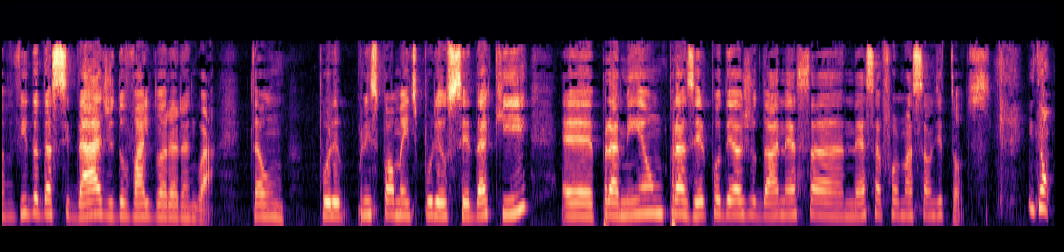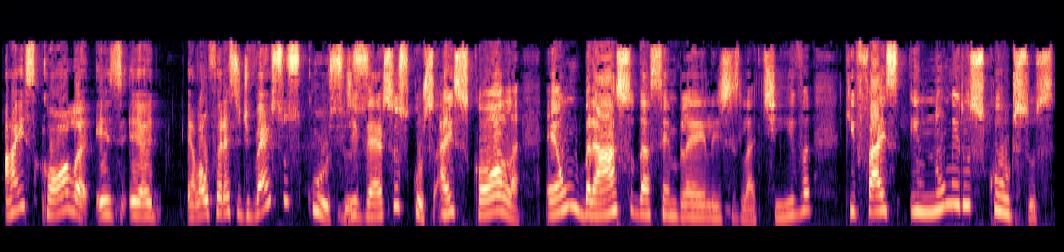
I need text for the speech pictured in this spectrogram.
a vida da cidade do Vale do Araranguá. Então, por- principalmente por eu ser daqui, para mim é um prazer poder ajudar nessa, nessa formação de todos. Então, a escola, é, ela oferece diversos cursos. Diversos cursos. A escola é um braço da Assembleia Legislativa que faz inúmeros cursos.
